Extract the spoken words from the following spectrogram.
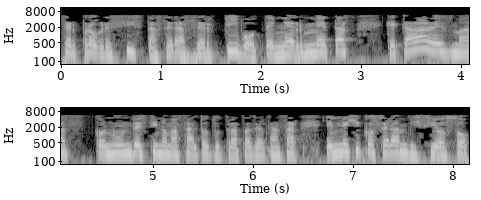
ser progresista, ser asertivo, tener metas que cada vez más con un destino más alto tú tratas de alcanzar. En México ser ambicioso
